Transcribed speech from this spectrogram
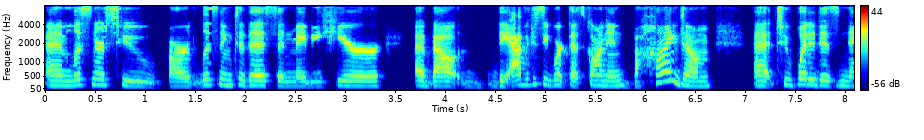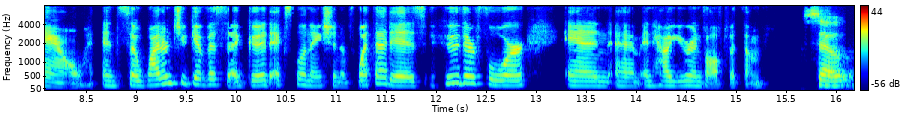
um, listeners who are listening to this and maybe hear about the advocacy work that's gone in behind them uh, to what it is now. And so, why don't you give us a good explanation of what that is, who they're for, and um, and how you're involved with them? So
